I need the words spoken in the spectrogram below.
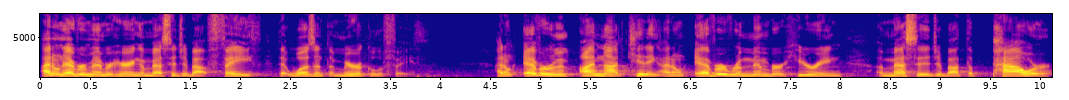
I don't ever remember hearing a message about faith that wasn't the miracle of faith. I don't ever, remember, I'm not kidding, I don't ever remember hearing a message about the power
